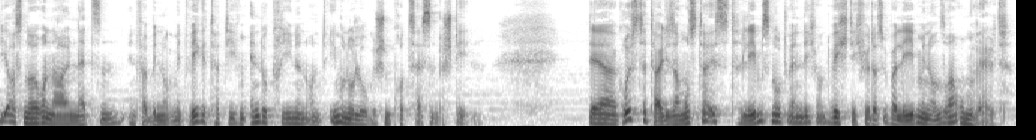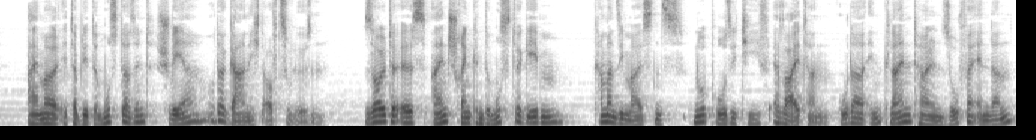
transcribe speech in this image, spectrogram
die aus neuronalen Netzen in Verbindung mit vegetativen, endokrinen und immunologischen Prozessen bestehen. Der größte Teil dieser Muster ist lebensnotwendig und wichtig für das Überleben in unserer Umwelt. Einmal etablierte Muster sind schwer oder gar nicht aufzulösen. Sollte es einschränkende Muster geben, kann man sie meistens nur positiv erweitern oder in kleinen Teilen so verändern,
